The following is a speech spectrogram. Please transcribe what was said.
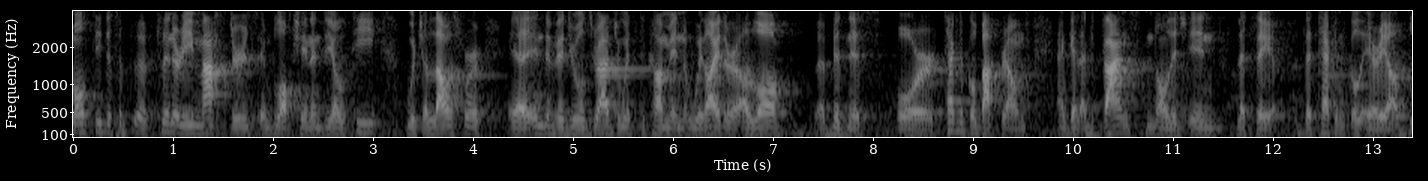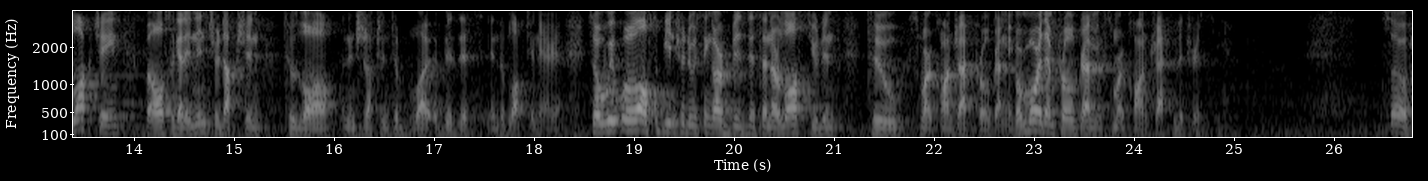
multidisciplinary master's in blockchain and DLT, which allows for uh, individuals, graduates to come in with either a law business or technical background and get advanced knowledge in, let's say, the technical area of blockchain, but also get an introduction to law, an introduction to business in the blockchain area. So we will also be introducing our business and our law students to smart contract programming, or more than programming, smart contract literacy. So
